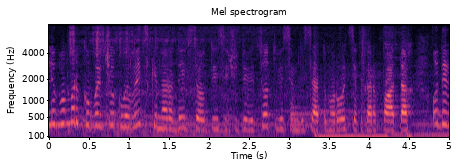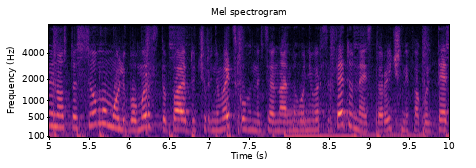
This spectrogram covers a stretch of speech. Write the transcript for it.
Любомир Ковальчук-Левицький народився у 1980 році в Карпатах. У 97-му Любомир вступає до Чернівецького національного університету на історичний факультет.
